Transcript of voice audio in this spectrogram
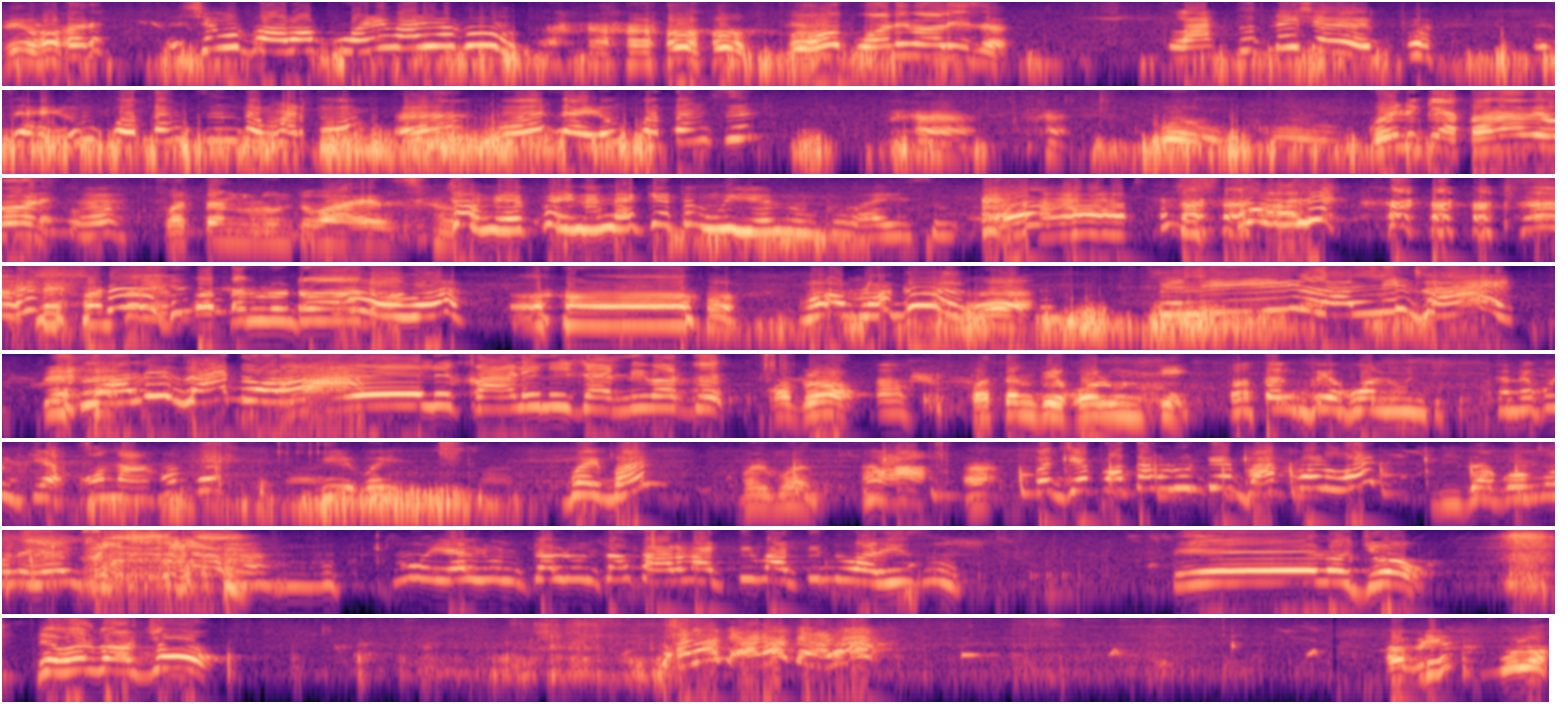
બે ઓર? શું કરો પોણી મારી હતું ઓહો પોણી વાળી છે. લાગતું જ નહીં છે ઝાડું પતંગ છે ને તમાર તો હા હા ઝાડું પતંગ છે કોઈને કહેતા ના આવે હોય પતંગ લૂંટવા આવ્યો છું. તમે કોઈને ના કે તો હું એ લૂંટવા આવીશું પતંગ લૂંટવા આવ્યો? ઓહો. હા. પેલી લાલની જાય. બે- ચાંદની વાત છે. સાંભળો, પતંગ બે હોલ ઉંટી તમે કોઈ કે ના હો બે ભાઈ. ભાઈ બન ભાઈ બન હા. હા. પણ જે પતંગ લૂંટે ભાગ પડું હોય બીજા ગોમો ને હે હું એ લૂંટા લૂંટા સાર વાટતી વાટતી દોડીશું પેલો જો રેવન બાર જો દોડો દોડો દોડો અબડ્યું બોલો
